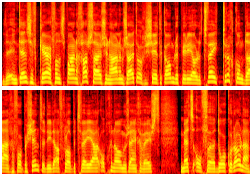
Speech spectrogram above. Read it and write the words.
De intensive care van het Spaarne Gasthuis in Haarlem-Zuid organiseert de komende periode twee terugkomdagen voor patiënten die de afgelopen twee jaar opgenomen zijn geweest met of uh, door corona.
